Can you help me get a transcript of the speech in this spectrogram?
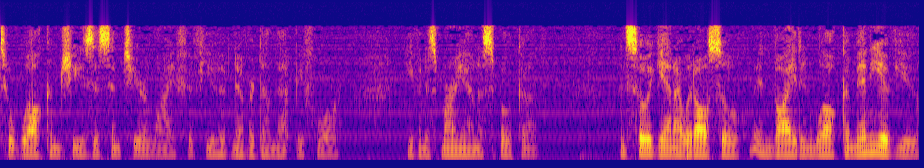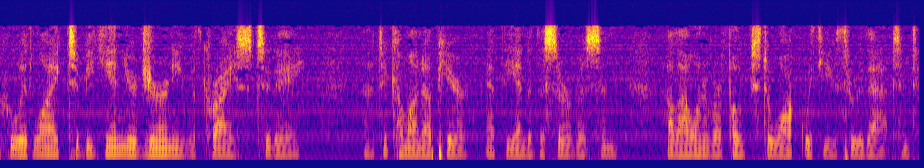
to welcome Jesus into your life if you have never done that before even as Mariana spoke of. And so, again, I would also invite and welcome any of you who would like to begin your journey with Christ today uh, to come on up here at the end of the service and allow one of our folks to walk with you through that and to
